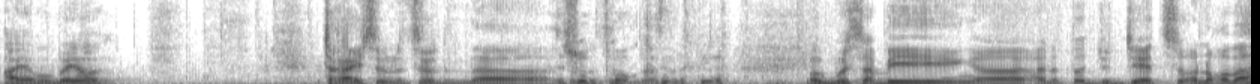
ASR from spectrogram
Kaya mo ba yon? Tsaka yung sunod-sunod na... Suntok. Huwag mo sabihin, ah, ano to, jujitsu, ano ka ba?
